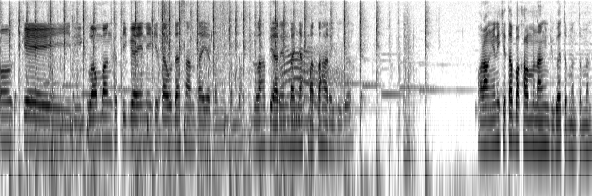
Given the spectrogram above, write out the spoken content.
Oke, di gelombang ketiga ini kita udah santai ya teman-teman. Udah biarin banyak matahari juga. Orang ini kita bakal menang juga teman-teman.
